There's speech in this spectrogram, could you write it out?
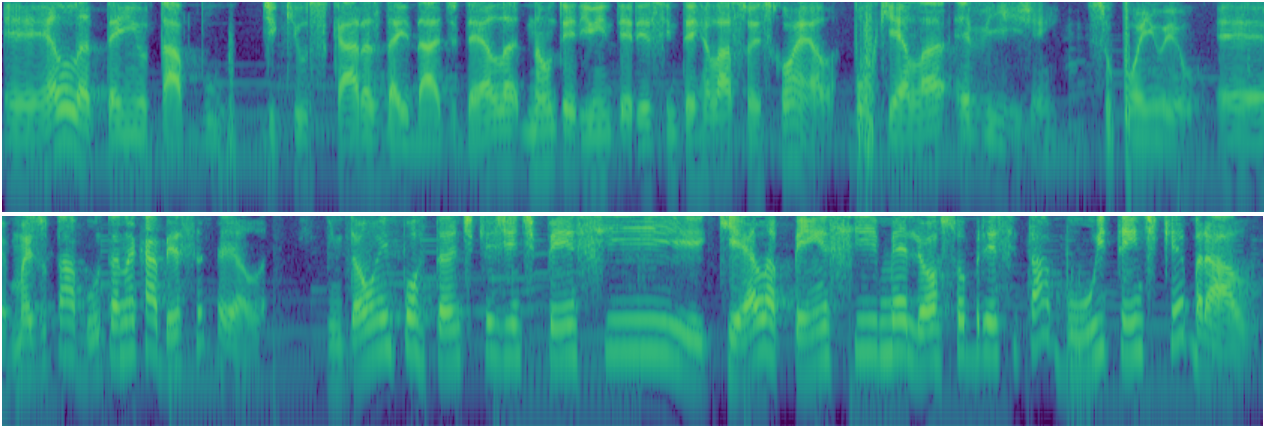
é, ela tem o tabu de que os caras da idade dela não teriam interesse em ter relações com ela, porque ela é virgem, suponho eu. É, mas o tabu tá na cabeça dela. Então é importante que a gente pense, que ela pense melhor sobre esse tabu e tente quebrá-lo.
